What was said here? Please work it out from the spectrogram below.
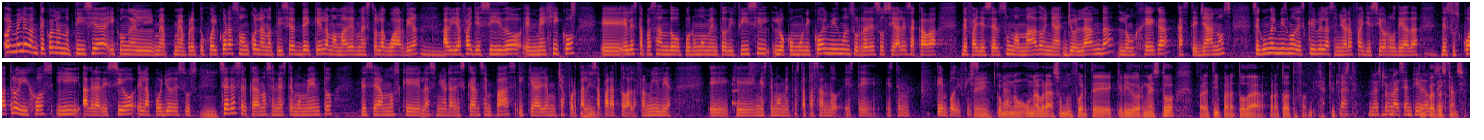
Hoy me levanté con la noticia y con el me, apretujó el corazón con la noticia de que la mamá de Ernesto Laguardia mm. había fallecido en México. Eh, él está pasando por un momento difícil. Lo comunicó él mismo en sus redes sociales. Acaba de fallecer su mamá, doña Yolanda Longega Castellanos. Según él mismo describe, la señora falleció rodeada de sus cuatro hijos y agradeció el apoyo de sus mm. seres cercanos en este momento. Deseamos que la señora descanse en paz y que haya mucha fortaleza para toda la familia. Eh, que en este momento está pasando este, este tiempo difícil. Sí, como no. Un abrazo muy fuerte, querido Ernesto, para ti y para toda, para toda tu familia. Qué triste. Nuestro más sentido. Que en paz descanse.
